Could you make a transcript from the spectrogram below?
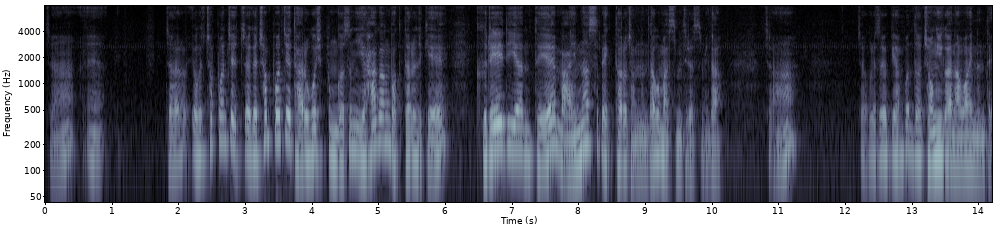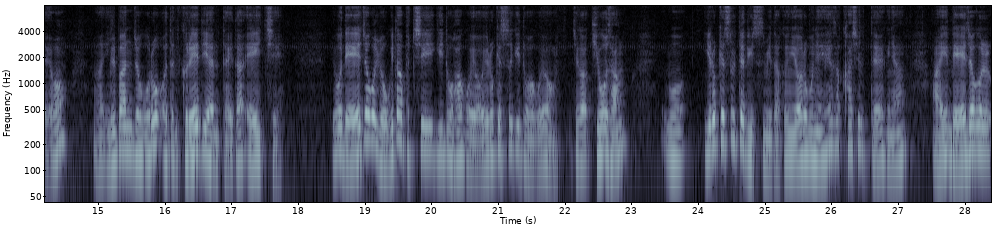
자, 예. 자 여기서 첫 번째 첫 번째 다루고 싶은 것은 이 하강 벡터를 이렇게 그레디언트의 마이너스 벡터로 잡는다고 말씀드렸습니다. 자, 자 그래서 여기 한 번 더 정의가 나와 있는데요. 어, 일반적으로 어떤 그레디언트에다 h 요 내적을 여기다 붙이기도 하고요. 이렇게 쓰기도 하고요. 제가 기호상 뭐 이렇게 쓸 때도 있습니다. 그냥 여러분이 해석하실 때 그냥 아이 내적을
